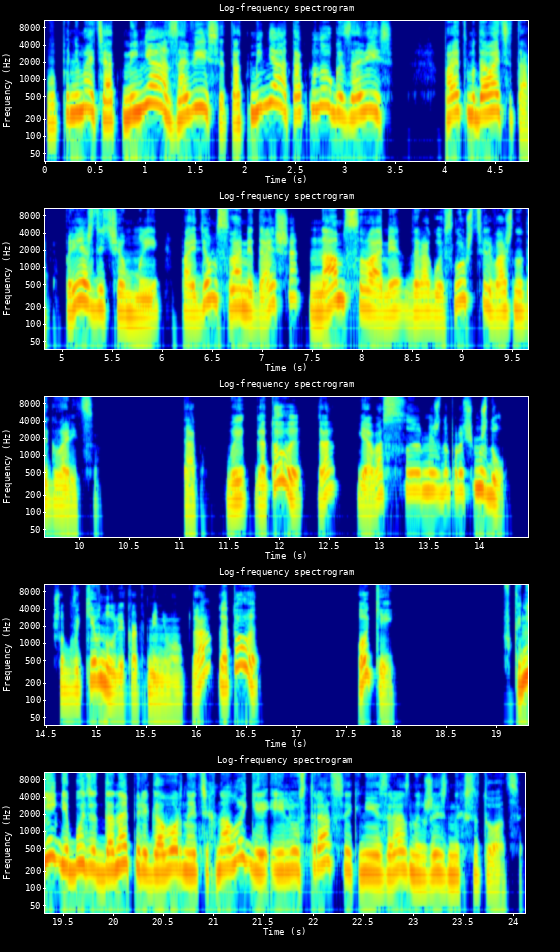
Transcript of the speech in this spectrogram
Вы понимаете, от меня зависит, от меня так много зависит. Поэтому давайте так, прежде чем мы пойдем с вами дальше, нам с вами, дорогой слушатель, важно договориться. Так, вы готовы, да? Я вас, э, между прочим, жду, чтобы вы кивнули как минимум, да? Готовы? Окей. В книге будет дана переговорная технология и иллюстрации к ней из разных жизненных ситуаций.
